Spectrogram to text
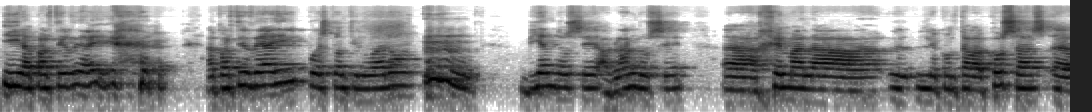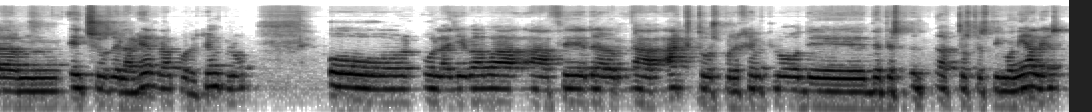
y a partir de ahí, a partir de ahí, pues continuaron viéndose, hablándose. Uh, Gema le contaba cosas, um, hechos de la guerra, por ejemplo, o, la llevaba a hacer a actos, por ejemplo, de, actos testimoniales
